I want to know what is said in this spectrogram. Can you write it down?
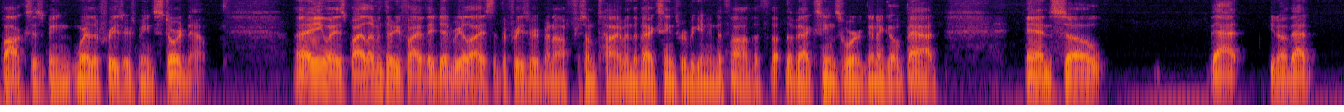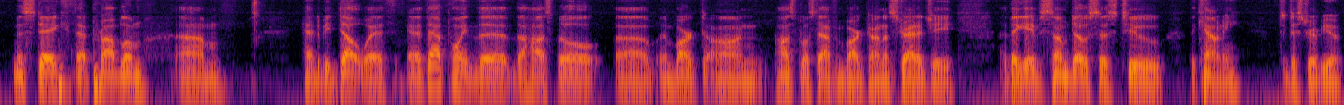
box is being where the freezer is being stored now. Uh, anyways, by 11:35, they did realize that the freezer had been off for some time, and the vaccines were beginning to thaw. The, th- the vaccines were going to go bad, and so that you know that mistake, that problem, um, had to be dealt with. And at that point, the the hospital uh, embarked on hospital staff embarked on a strategy. They gave some doses to the county to distribute.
